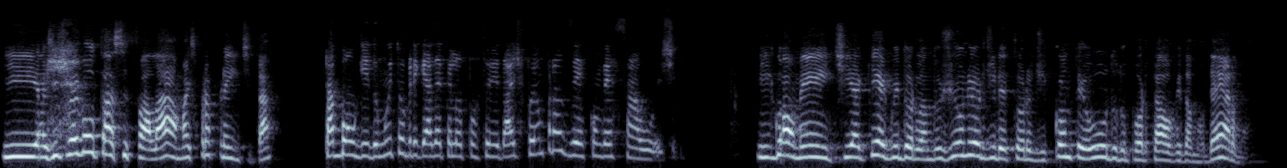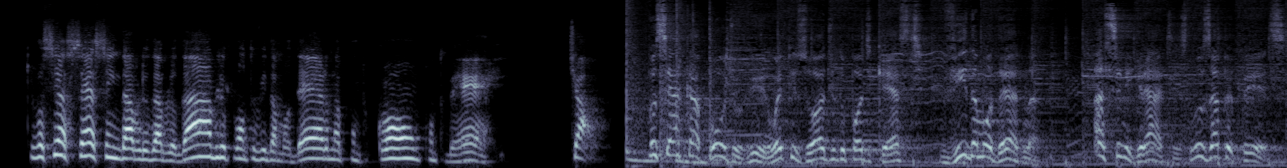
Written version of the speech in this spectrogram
E a gente vai voltar a se falar mais para frente, tá? Tá bom, Guido. Muito obrigada pela oportunidade. Foi um prazer conversar hoje. Igualmente, aqui é Guido Orlando Júnior, diretor de conteúdo do portal Vida Moderna, que você acessa em www.vidamoderna.com.br. Tchau. Você acabou de ouvir um episódio do podcast Vida Moderna. Assine grátis nos apps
